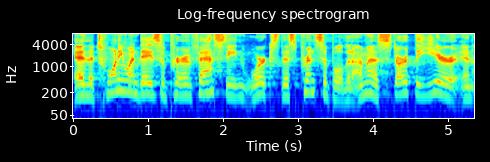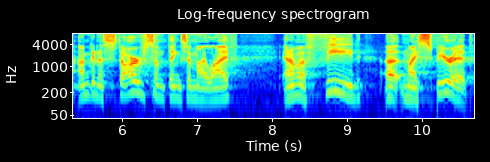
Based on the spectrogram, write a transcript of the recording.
And the 21 days of prayer and fasting works this principle that I'm going to start the year and I'm going to starve some things in my life and I'm going to feed uh, my spirit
